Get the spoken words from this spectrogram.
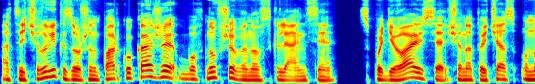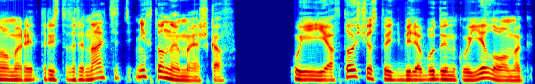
А цей чоловік з Ocean парку каже, бовнувши вино в склянці. Сподіваюся, що на той час у номері 313 ніхто не мешкав. У її авто, що стоїть біля будинку, є ломик,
